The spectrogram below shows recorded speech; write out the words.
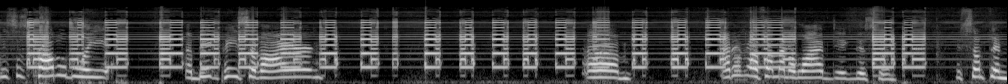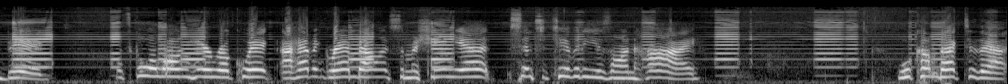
This is probably a big piece of iron. um, I don't know if I'm going to live dig this one. It's something big. Let's go along here real quick. I haven't ground balanced the machine yet. Sensitivity is on high. We'll come back to that.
